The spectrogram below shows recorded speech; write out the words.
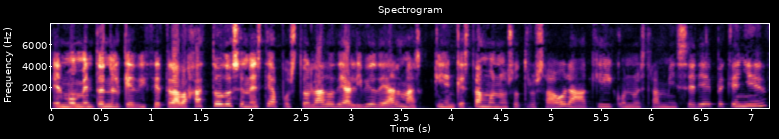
El momento en el que dice, trabajad todos en este apostolado de alivio de almas. ¿Y en qué estamos nosotros ahora? Aquí con nuestra miseria y pequeñez,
